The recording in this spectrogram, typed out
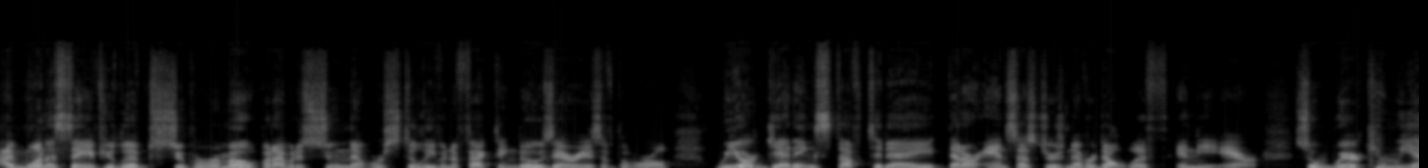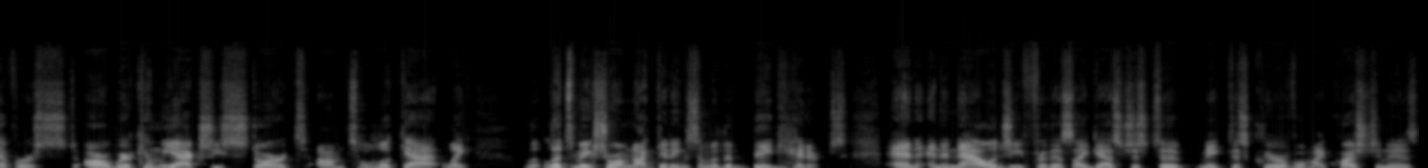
I want to say if you lived super remote, but I would assume that we're still even affecting those areas of the world. We are getting stuff today that our ancestors never dealt with in the air. So where can we ever, st- or where can we actually start um, to look at like let's make sure I'm not getting some of the big hitters. And an analogy for this, I guess, just to make this clear of what my question is,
